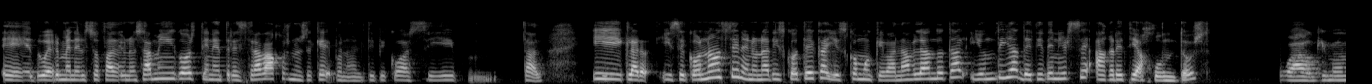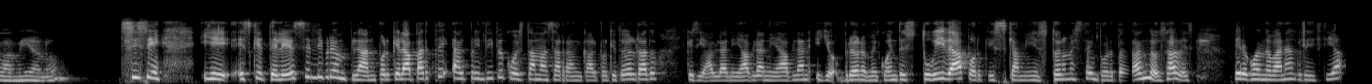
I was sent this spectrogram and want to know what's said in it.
eh, duerme en el sofá de unos amigos, tiene tres trabajos, no sé qué, bueno, el típico así mm, tal. Y claro, y se conocen en una discoteca y es como que van hablando tal y un día deciden irse a Grecia juntos. Wow, qué mamá mía, ¿no? Sí, sí, y es que te lees el libro en plan, porque la parte al principio cuesta más arrancar, porque todo el rato que si hablan y hablan y hablan, y yo, bro, no me cuentes tu vida, porque es que a mí esto no me está importando, ¿sabes? Pero cuando van a Grecia,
